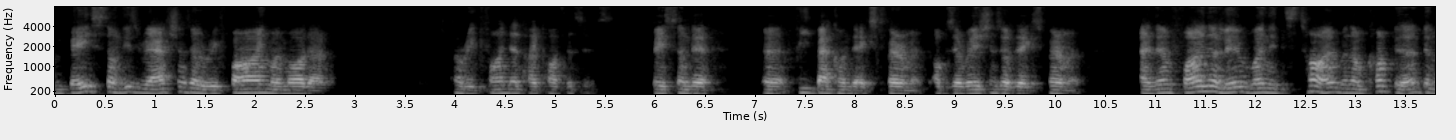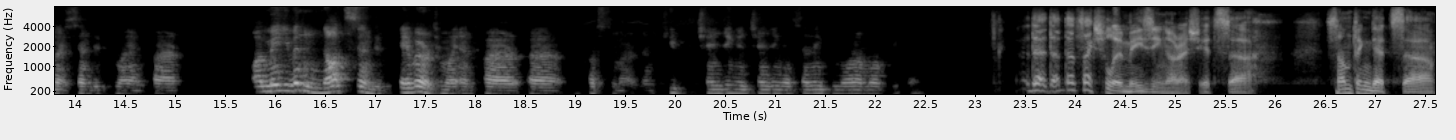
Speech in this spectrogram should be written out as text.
And based on these reactions, I refine my model. I refine that hypothesis based on the uh, feedback on the experiment, observations of the experiment. And then finally, when it's time, when I'm confident, then I send it to my entire, I may even not send it ever to my entire uh, customers and keep changing and changing and sending to more and more people. That, that that's actually amazing, Arash. It's uh, something that's uh,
